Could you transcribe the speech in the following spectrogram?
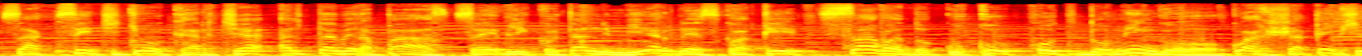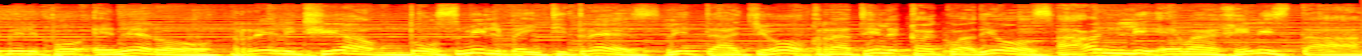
Saxichicho Karcha Alta Verapaz Saeblicotan viernes kwakip Sábado kukup ut domingo Kwak shakip shibiripo enero Religia 2023 Lita Chok Ratilika Dios Aanli evangelista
